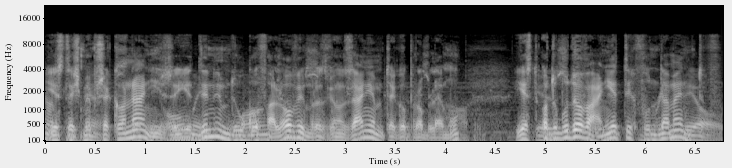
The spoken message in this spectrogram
Jesteśmy przekonani, że jedynym długofalowym rozwiązaniem tego problemu jest odbudowanie tych fundamentów.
